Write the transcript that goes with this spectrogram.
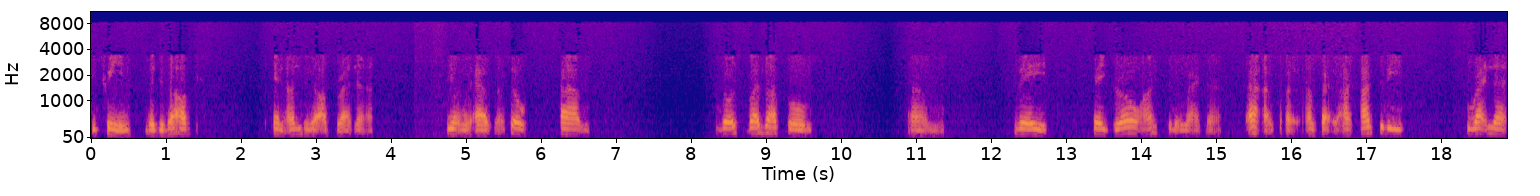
between the developed and undeveloped retina dealing with asthma. So um, those blood vessels, um, they they grow onto the retina uh, I'm sorry, onto the retina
